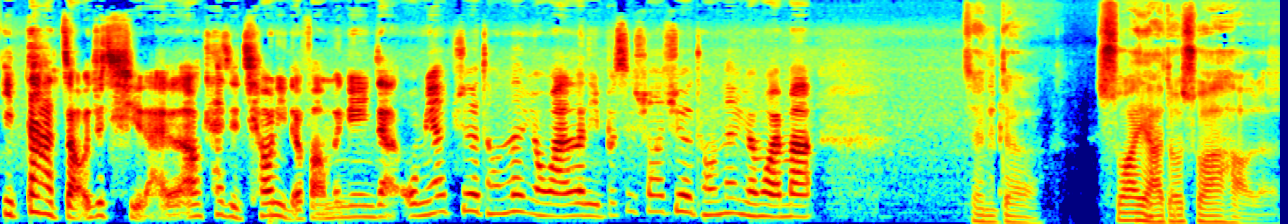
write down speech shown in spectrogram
一大早就起来了，然后开始敲你的房门，跟你讲我们要去儿童乐园玩了。你不是说要去儿童乐园玩吗？真的，刷牙都刷好了。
